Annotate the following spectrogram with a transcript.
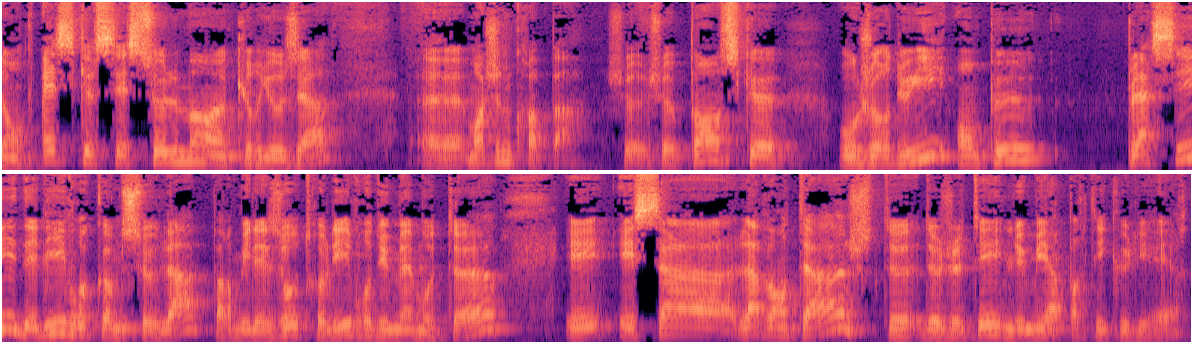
Donc, est-ce que c'est seulement un curiosa? Euh, moi, je ne crois pas. Je, pense qu'aujourd'hui, on peut placer des livres comme ceux-là parmi les autres livres du même auteur, et, ça a l'avantage de, jeter une lumière particulière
